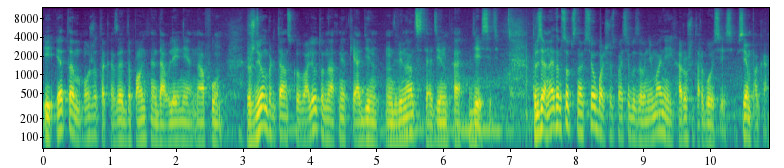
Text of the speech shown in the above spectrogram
и это может оказать дополнительное давление на фунт. Ждем британскую валюту на отметке 1.12, 1.10. Друзья, на этом, собственно, все. Большое спасибо за внимание и хорошей торговой сессии. Всем пока.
